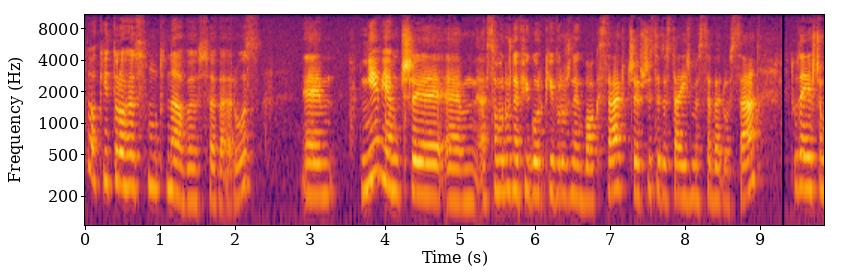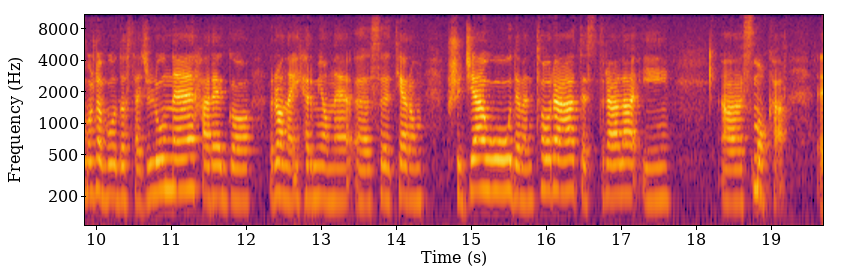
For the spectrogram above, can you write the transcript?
Taki trochę smutnawy Severus. Nie wiem, czy są różne figurki w różnych boksach, czy wszyscy dostaliśmy Severusa. Tutaj jeszcze można było dostać Lunę, Harego, Rona i Hermione e, z tiarą przydziału, Dementora, Testrala i e, Smoka. E,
